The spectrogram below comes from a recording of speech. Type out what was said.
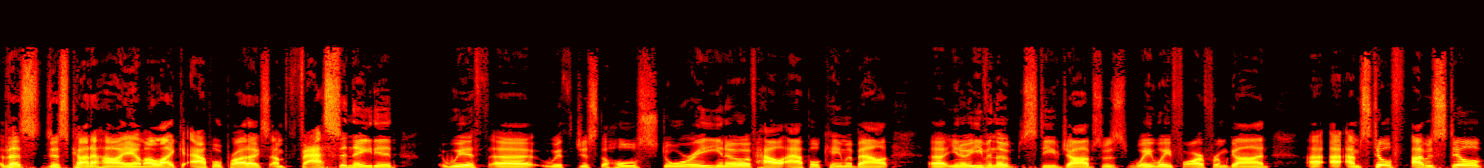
that's just kind of how I am. I like Apple products. I'm fascinated with uh, with just the whole story, you know, of how Apple came about. Uh, you know, even though Steve Jobs was way way far from God, I, am still I was still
